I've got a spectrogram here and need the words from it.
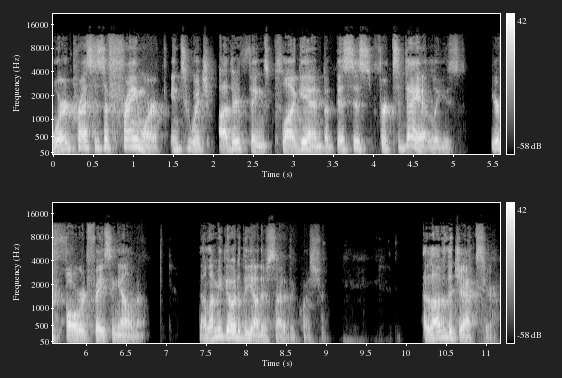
WordPress is a framework into which other things plug in, but this is, for today at least, your forward facing element. Now, let me go to the other side of the question. I love the Jacks here.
